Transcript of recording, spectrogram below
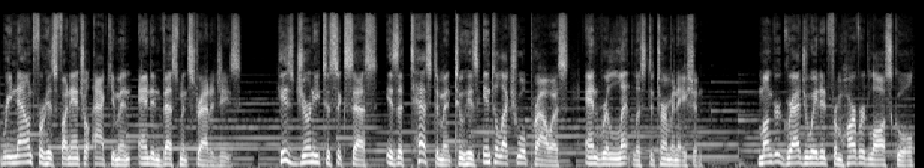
renowned for his financial acumen and investment strategies. His journey to success is a testament to his intellectual prowess and relentless determination. Munger graduated from Harvard Law School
